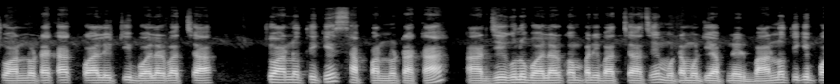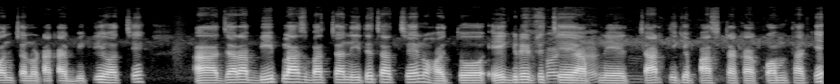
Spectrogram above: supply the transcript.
চুয়ান্ন টাকা, কোয়ালিটি ব্রয়লার বাচ্চা চুয়ান্ন থেকে ছাপ্পান্ন টাকা, আর যেগুলো ব্রয়লার কোম্পানি বাচ্চা আছে, মোটামুটি আপনার বাহান্ন থেকে পঞ্চান্ন টাকায় বিক্রি হচ্ছে। যারা বি প্লাস বাচ্চা নিতে চাচ্ছেন হয়তো এ গ্রেডের চেয়ে আপনি চার থেকে পাঁচ টাকা কম থাকে।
